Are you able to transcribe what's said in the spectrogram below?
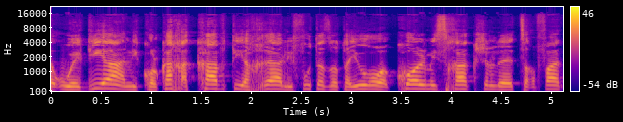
הוא הגיע, אני כל כך עקבתי אחרי האליפות הזאת, היורו, כל משחק של צרפת,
